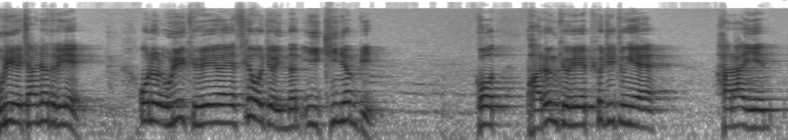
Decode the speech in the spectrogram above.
우리의 자녀들이 오늘 우리 교회에 세워져 있는 이 기념비, 곧 바른 교회의 표지 중에 하나인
